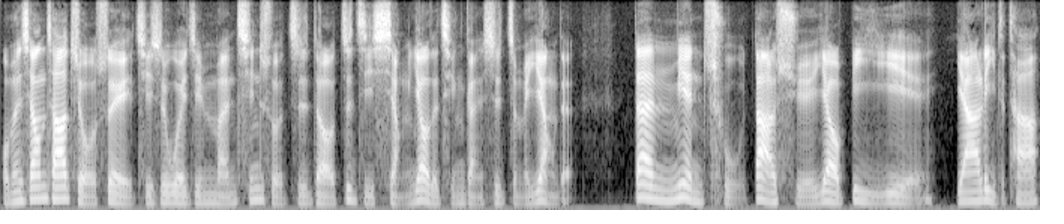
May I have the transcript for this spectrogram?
我们相差九岁，其实我已经蛮清楚的知道自己想要的情感是怎么样的，但面处大学要毕业压力的他，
